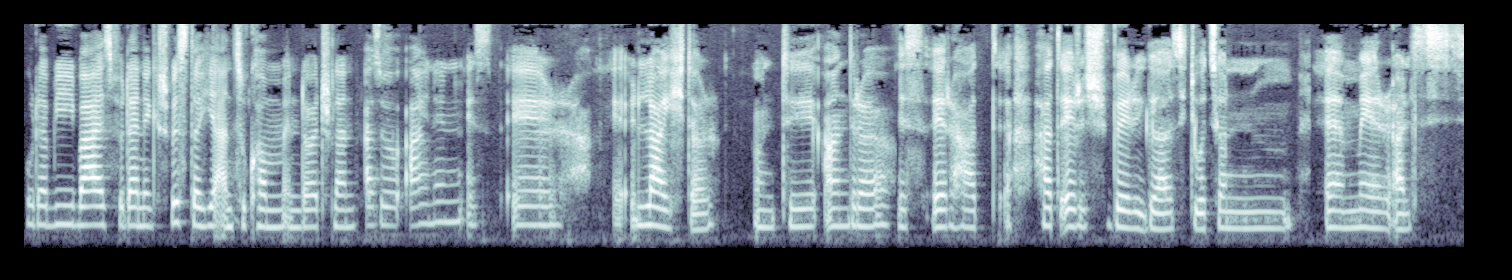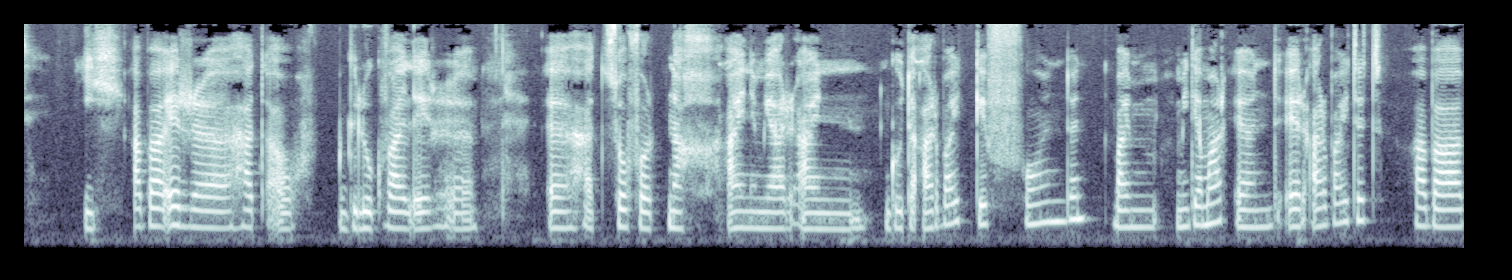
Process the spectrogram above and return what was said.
Oder wie war es für deine Geschwister hier anzukommen in Deutschland? Also einen ist eher leichter und die andere ist er hat hat er schwierige Situationen äh, mehr als ich. Aber er äh, hat auch Glück, weil er äh, er hat sofort nach einem Jahr eine gute Arbeit gefunden beim Mediamarkt und er arbeitet, aber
